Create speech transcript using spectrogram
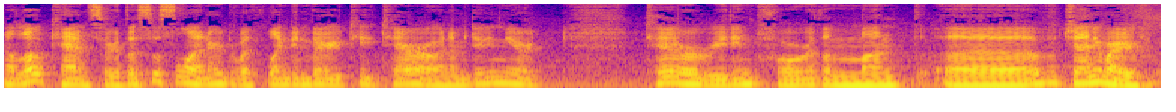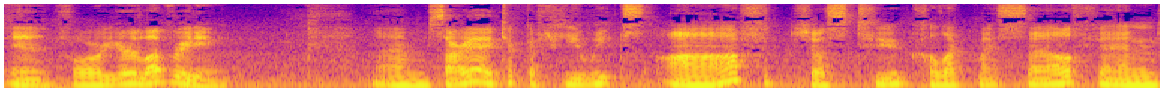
Hello, Cancer. This is Leonard with Lingonberry Tea Tarot, and I'm doing your tarot reading for the month of January eh, for your love reading. I'm sorry I took a few weeks off just to collect myself and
